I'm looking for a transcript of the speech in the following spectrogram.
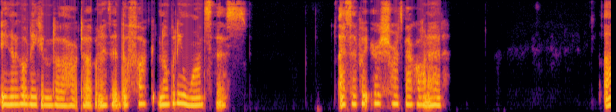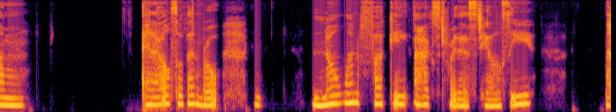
and you're gonna go naked into the hot tub. And I said, the fuck? Nobody wants this. I said, put your shorts back on, Ed. Um, and I also then wrote, no one fucking asked for this, TLC.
